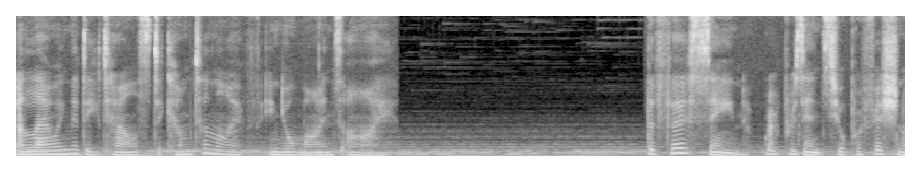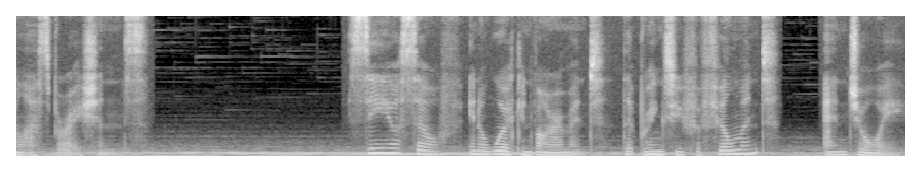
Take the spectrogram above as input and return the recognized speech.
allowing the details to come to life in your mind's eye. The first scene represents your professional aspirations. See yourself in a work environment that brings you fulfillment and joy.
